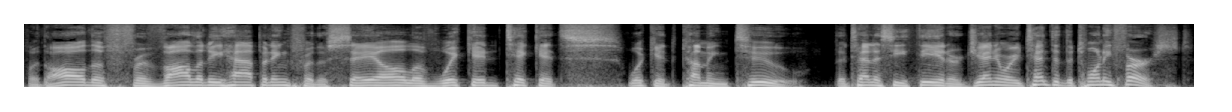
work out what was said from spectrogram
with all the frivolity happening for the sale of Wicked tickets. Wicked coming to the Tennessee Theater January 10th to the 21st.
